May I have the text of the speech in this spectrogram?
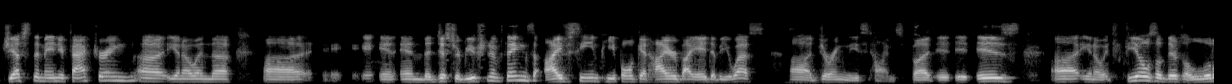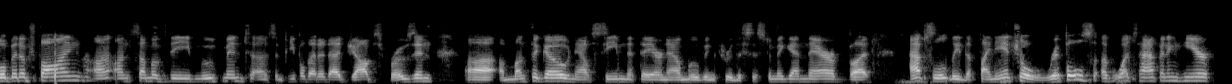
just the manufacturing, uh, you know, and the uh, and, and the distribution of things. I've seen people get hired by AWS uh, during these times, but it, it is, uh, you know, it feels that there's a little bit of thawing on, on some of the movement. Uh, some people that had had jobs frozen uh, a month ago now seem that they are now moving through the system again there. But absolutely, the financial ripples of what's happening here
